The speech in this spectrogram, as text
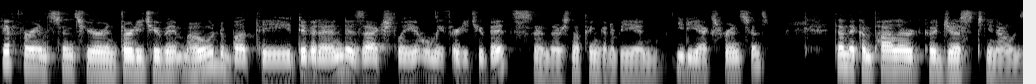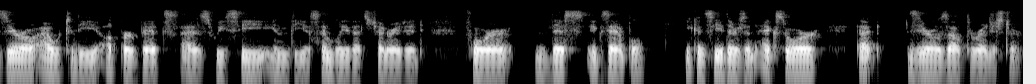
If, for instance, you're in 32-bit mode, but the dividend is actually only 32 bits, and there's nothing going to be in EDX, for instance, then the compiler could just, you know, zero out the upper bits as we see in the assembly that's generated for this example. You can see there's an XOR that zeroes out the register.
